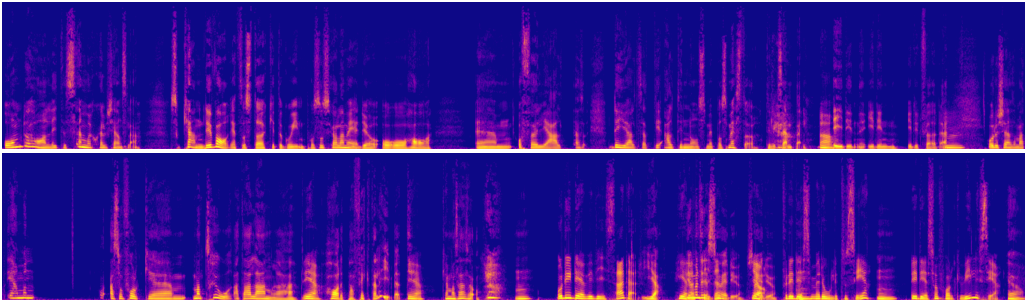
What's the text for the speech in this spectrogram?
om du har en lite sämre självkänsla så kan det vara rätt så stökigt att gå in på sociala medier och, och ha ehm, och följa allt. Alltså, det är ju alltid, att det är alltid någon som är på semester till exempel Ja. i, din, i, din, i ditt flöde. Mm. Och det känns som att, ja men, alltså folk, ehm, man tror att alla andra Ja, har det perfekta livet. ja. Kan man säga så? Mm. Och det är det vi visar där, Ja, hela ja men det, tiden. så är det ju. Så ja, är det ju. för det är det Mm. som är roligt att se. Mm. Det är det som folk vill se. Ja.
